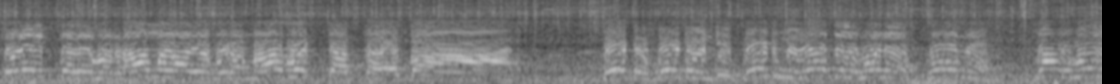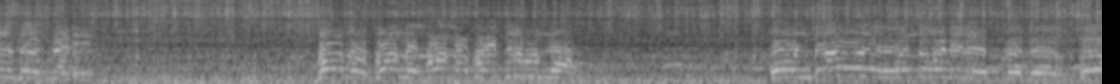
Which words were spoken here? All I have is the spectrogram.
துணைத் தலைவர் ராமநாதபுரம் மாவட்ட தலைவர் போட்டு போட்டு வண்டி போட்டு வேகத்துல போன போன போன போன முன்னாடி போன போன போன போய் திரும்புங்க மூன்றாவது வந்து கொண்டிருப்பது குல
